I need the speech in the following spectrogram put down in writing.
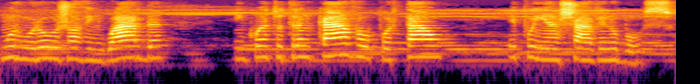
murmurou o jovem guarda enquanto trancava o portal e punha a chave no bolso.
